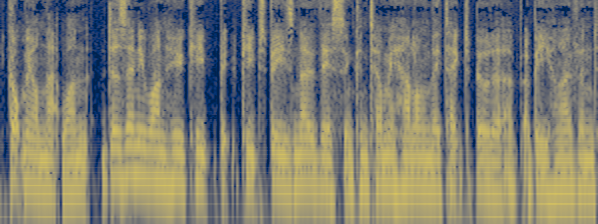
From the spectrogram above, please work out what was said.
You got me on that one. Does anyone who keep keeps bees know this and can tell me how long they take to build a, a beehive? And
